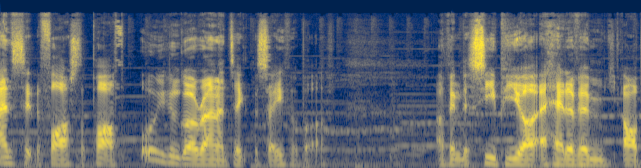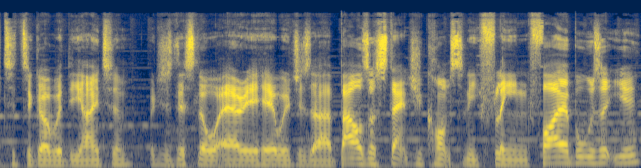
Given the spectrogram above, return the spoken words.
and take the faster path, or you can go around and take the safer path. I think the CPU ahead of him opted to go with the item, which is this little area here, which is a Bowser statue constantly flinging fireballs at you.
